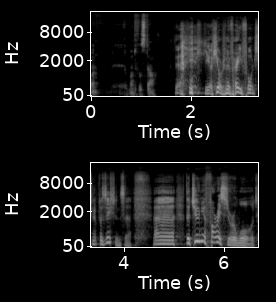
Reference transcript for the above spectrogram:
uh, wonderful staff. You're in a very fortunate position, sir. Uh, the Junior Forester Award.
